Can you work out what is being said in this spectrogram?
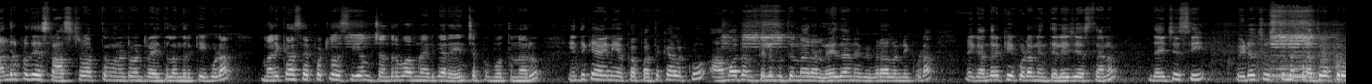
ఆంధ్రప్రదేశ్ రాష్ట్ర వ్యాప్తంగా ఉన్నటువంటి రైతులందరికీ కూడా మరి కాసేపట్లో సీఎం చంద్రబాబు నాయుడు గారు ఏం చెప్పబోతున్నారు? ఇంతకీ ఆయన యొక్క పథకాలకు ఆమోదం తెలుపుతున్నారా లేదా అనే వివరాలన్నీ కూడా మీకు అందరికీ కూడా నేను తెలియజేస్తాను. దయచేసి వీడియో చూస్తున్న ప్రతి ఒక్కరూ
